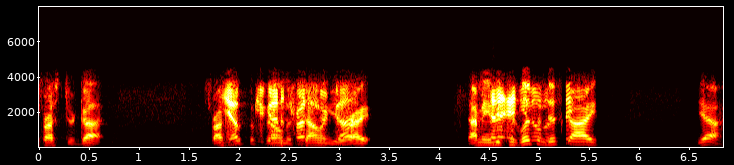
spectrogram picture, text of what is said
Trust your gut. Trust yep, what the film is telling you, gut. right? I mean, and, because and, listen, know, this guy, yeah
